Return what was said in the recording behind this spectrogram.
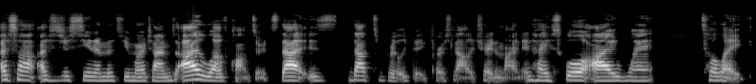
I saw I've just seen him a few more times. I love concerts. That is that's a really big personality trait of mine. In high school, I went to like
